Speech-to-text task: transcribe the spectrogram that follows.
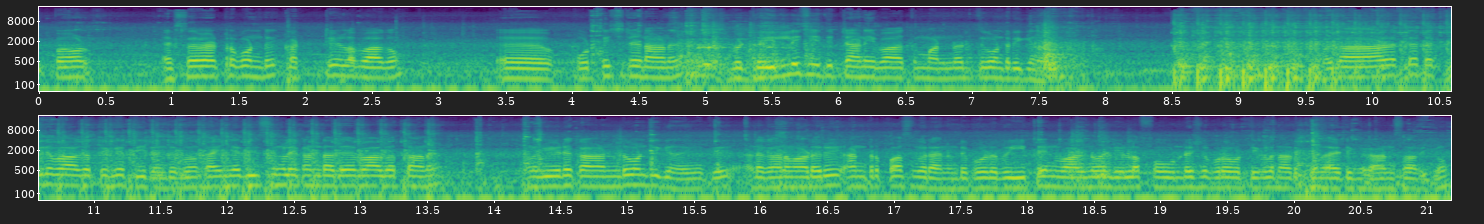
ഇപ്പോൾ എക്സവേറ്റർ കൊണ്ട് കട്ടിയുള്ള ഭാഗം പൊട്ടിച്ചിട്ടാണ് ഇപ്പോൾ ഡ്രില്ല് ചെയ്തിട്ടാണ് ഈ ഭാഗത്ത് മണ്ണെടുത്ത് കൊണ്ടിരിക്കുന്നത്. താഴത്തെ തെക്കിലെ ഭാഗത്തേക്ക് എത്തിയിട്ടുണ്ട്. ഇപ്പോൾ കഴിഞ്ഞ ദിവസങ്ങളിൽ കണ്ട അതേ ഭാഗത്താണ് നമ്മൾ വീട് കണ്ടുകൊണ്ടിരിക്കുന്നത്. നിങ്ങൾക്ക് അവിടെ കാണാം. അവിടെ ഒരു അണ്ടർ പാസ് വരാനുണ്ട്. ഇപ്പോൾ റീറ്റൈൻ വാളിന് വേണ്ടിയുള്ള ഫൗണ്ടേഷൻ പ്രവൃത്തികൾ നടക്കുന്നതായിട്ട് കാണാൻ സാധിക്കും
